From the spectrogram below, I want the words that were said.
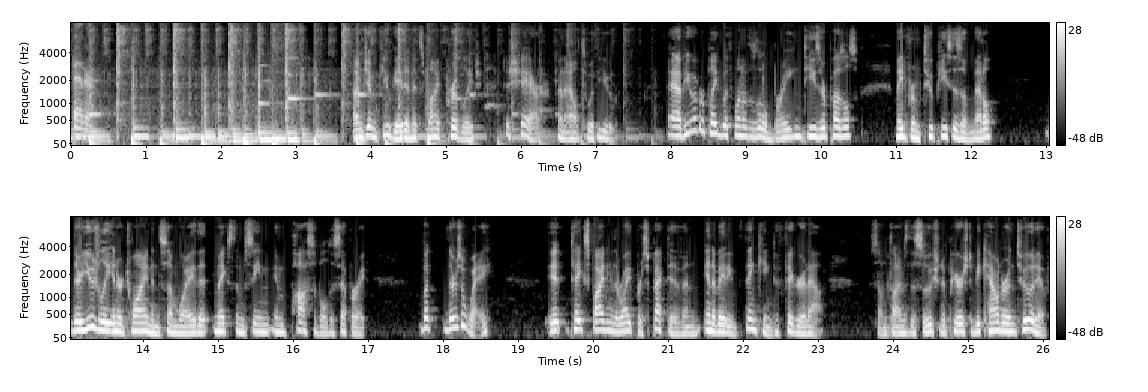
better. I'm Jim Fugate, and it's my privilege to share an ounce with you. Have you ever played with one of those little brain teaser puzzles made from two pieces of metal? They're usually intertwined in some way that makes them seem impossible to separate. But there's a way. It takes finding the right perspective and innovative thinking to figure it out. Sometimes the solution appears to be counterintuitive.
